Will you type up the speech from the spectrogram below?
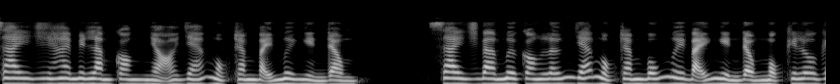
Size 25 con nhỏ giá 170.000 đồng. Size 30 con lớn giá 147.000 đồng 1 kg,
